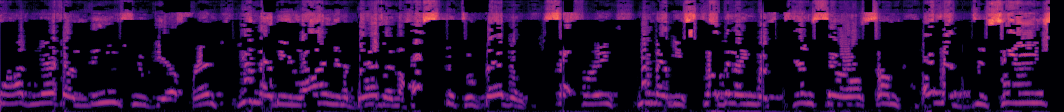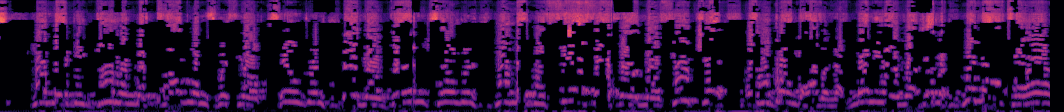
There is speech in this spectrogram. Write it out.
God never leaves you, dear friend. You may be lying in a bed in a hospital bed and suffering. You may be struggling with cancer or some other disease. You may be dealing with problems with your children and your grandchildren. You may be fearful for your future. Are you going to have enough money or whatever? You don't care.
